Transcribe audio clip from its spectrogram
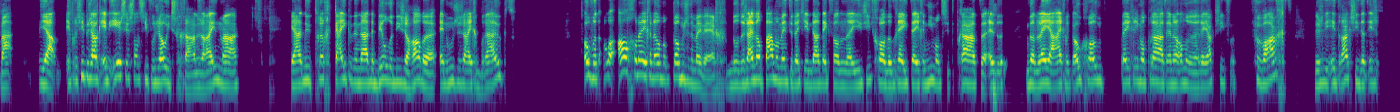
Maar ja, in principe zou ik in eerste instantie voor zoiets gegaan zijn. Maar ja, nu terugkijkende naar de beelden die ze hadden en hoe ze zijn gebruikt. Over het algemeen genomen komen ze ermee weg. Er zijn wel een paar momenten dat je inderdaad denkt van... Uh, je ziet gewoon dat Ray tegen niemand zit te praten. En dat Lea eigenlijk ook gewoon tegen iemand praat en een andere reactie verwacht. Dus die interactie, dat is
